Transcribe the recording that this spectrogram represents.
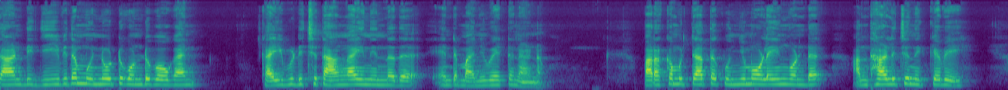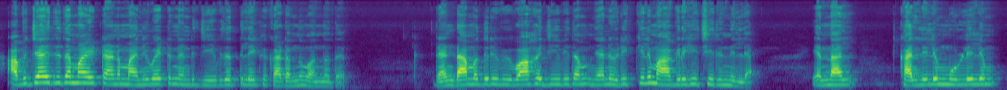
താണ്ടി ജീവിതം മുന്നോട്ട് കൊണ്ടുപോകാൻ കൈപിടിച്ച് താങ്ങായി നിന്നത് എന്റെ മനുവേട്ടനാണ്. പറക്കമുറ്റാത്ത കുഞ്ഞുമോളെയും കൊണ്ട് അന്താളിച്ച് നിൽക്കവേ അവിചാരിതമായിട്ടാണ് മനുവേട്ടൻ എന്റെ ജീവിതത്തിലേക്ക് കടന്നു വന്നത്. രണ്ടാമതൊരു വിവാഹ ജീവിതം ഞാൻ ഒരിക്കലും ആഗ്രഹിച്ചിരുന്നില്ല. എന്നാൽ കല്ലിലും മുള്ളിലും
